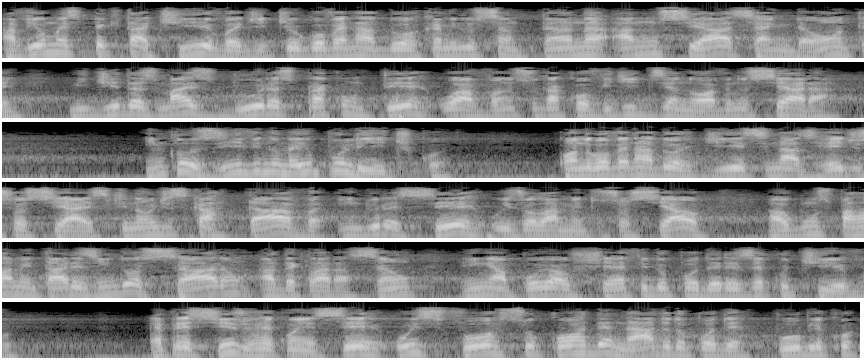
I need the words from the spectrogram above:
Havia uma expectativa de que o governador Camilo Santana anunciasse ainda ontem medidas mais duras para conter o avanço da Covid-19 no Ceará, inclusive no meio político. Quando o governador disse nas redes sociais que não descartava endurecer o isolamento social, alguns parlamentares endossaram a declaração em apoio ao chefe do Poder Executivo. É preciso reconhecer o esforço coordenado do poder público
